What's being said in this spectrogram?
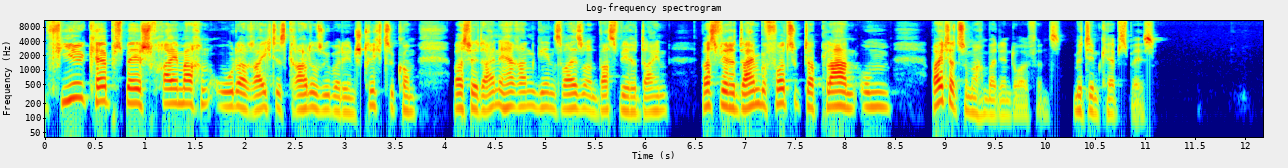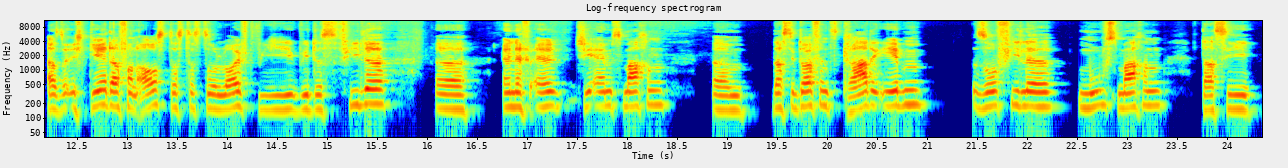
viel Cap Space freimachen oder reicht es gerade so über den Strich zu kommen? Was wäre deine Herangehensweise und was wäre dein, was wäre dein bevorzugter Plan, um weiterzumachen bei den Dolphins mit dem Cap Space? Also ich gehe davon aus, dass das so läuft, wie, wie das viele äh, NFL-GMs machen, ähm, dass die Dolphins gerade eben so viele Moves machen, dass sie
